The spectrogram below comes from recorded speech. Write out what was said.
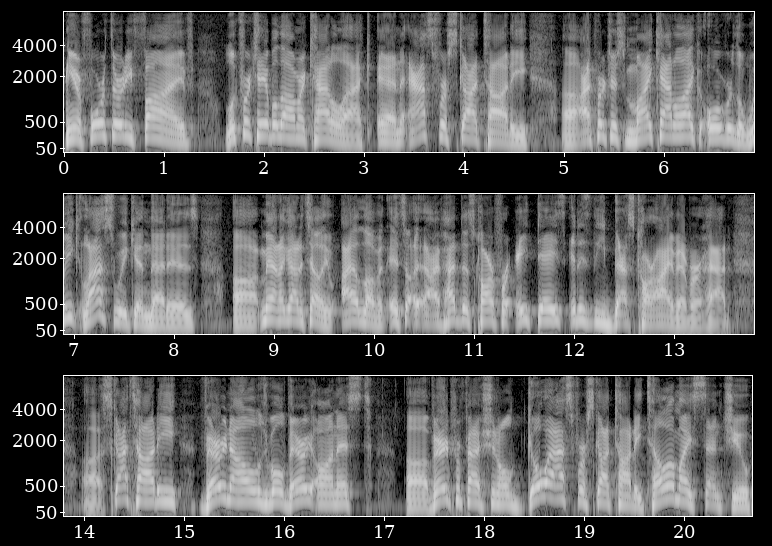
near 435 look for Cable Dahmer Cadillac and ask for Scott Toddy. Uh, I purchased my Cadillac over the week, last weekend, that is. Uh, man, I got to tell you, I love it. It's I've had this car for eight days. It is the best car I've ever had. Uh, Scott Toddy, very knowledgeable, very honest, uh, very professional. Go ask for Scott Toddy. Tell him I sent you.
